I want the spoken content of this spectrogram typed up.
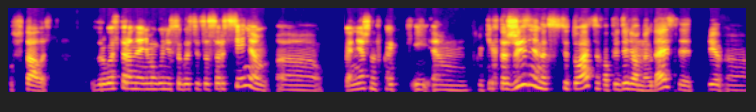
усталость. С другой стороны, я не могу не согласиться с Арсением. А, конечно, в, как, эм, в каких-то жизненных ситуациях определенных, да, если э,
